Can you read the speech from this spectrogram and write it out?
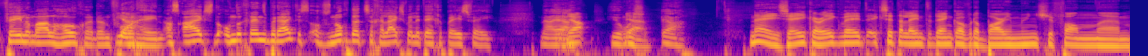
vele malen hoger dan voorheen. Als Ajax de ondergrens bereikt, is het alsnog dat ze gelijk spelen tegen PSV. Nou ja, Ja. jongens. Ja. Ja. Nee, zeker. Ik, weet, ik zit alleen te denken over dat Bayern München van, ehm,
